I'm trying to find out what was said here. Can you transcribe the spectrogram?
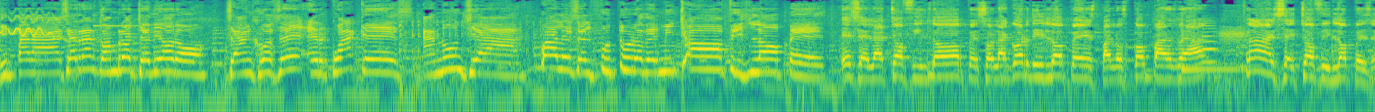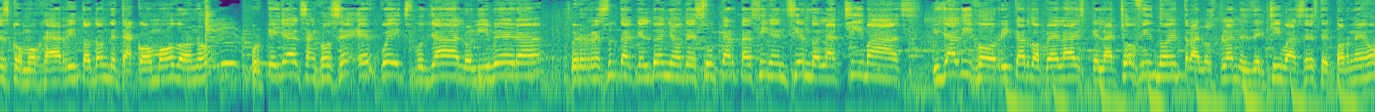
Y para cerrar con broche de oro, San José Hercuaques anuncia cuál es el futuro de mi Chofis López. Es la Chofis López o la Gordis López para los compas, ¿verdad? No, ese Chofis López es como jarrito, donde te acomodo, no? Porque ya el San José Earthquakes pues ya lo libera, pero resulta que el dueño de su carta siguen siendo las Chivas. Y ya dijo Ricardo Peláez que la Chofis no entra a los planes de Chivas este torneo,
